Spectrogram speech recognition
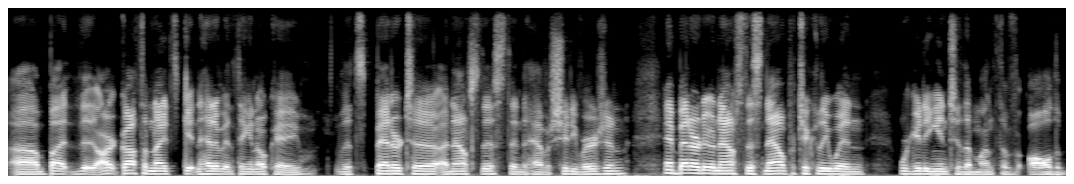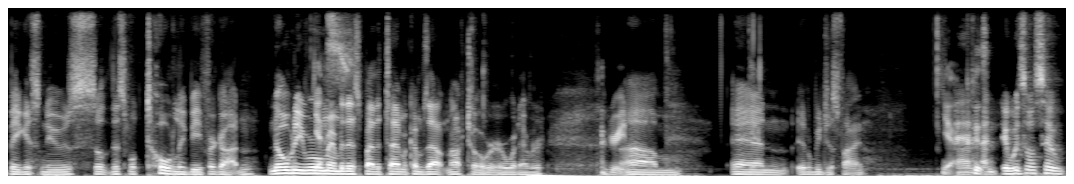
uh, but the Art Gotham Knights getting ahead of it and thinking, okay, it's better to announce this than to have a shitty version, and better to announce this now, particularly when we're getting into the month of all the biggest news. So this will totally be forgotten. Nobody will Yes. remember this by the time it comes out in October or whatever. Agreed. Um, and it'll be just fine. yeah, And, 'cause- and it was also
